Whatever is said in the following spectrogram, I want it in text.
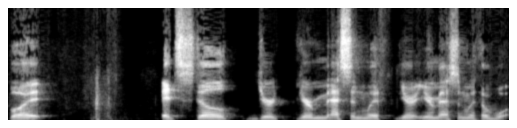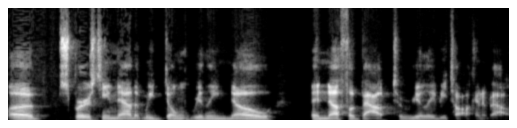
but it's still you're you're messing with you're you're messing with a, a, Spurs team now that we don't really know enough about to really be talking about.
